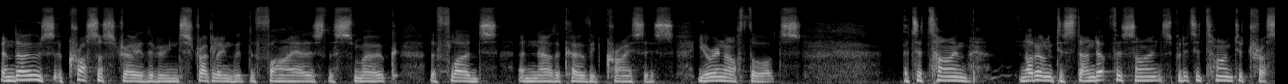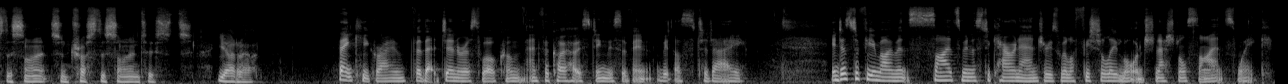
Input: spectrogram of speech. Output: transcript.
and those across Australia that have been struggling with the fires, the smoke, the floods, and now the COVID crisis. You're in our thoughts. It's a time not only to stand up for science, but it's a time to trust the science and trust the scientists. Yara. Thank you, Graham, for that generous welcome and for co-hosting this event with us today. In just a few moments, Science Minister Karen Andrews will officially launch National Science Week.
